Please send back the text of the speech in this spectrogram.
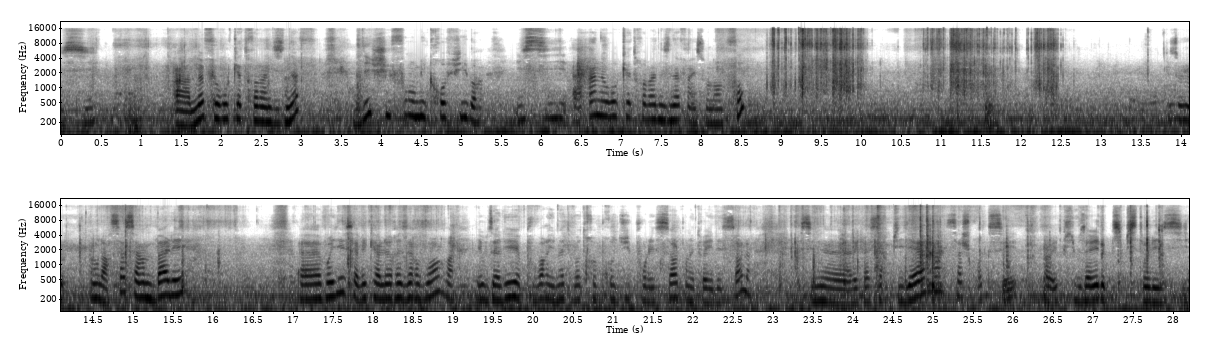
ici à 9,99€. Des chiffons microfibres ici à 1,99€. Hein, ils sont dans le fond. Alors ça c'est un balai vous voyez, c'est avec le réservoir et vous allez pouvoir y mettre votre produit pour les sols, pour nettoyer les sols. C'est avec la serpillière. Ça, je crois que c'est. Ah et puis vous avez le petit pistolet ici.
